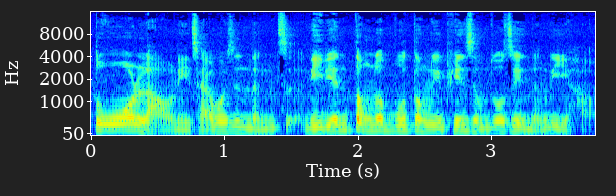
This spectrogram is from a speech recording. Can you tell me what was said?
多老，你才会是能者。你连动都不动，你凭什么说自己能力好？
